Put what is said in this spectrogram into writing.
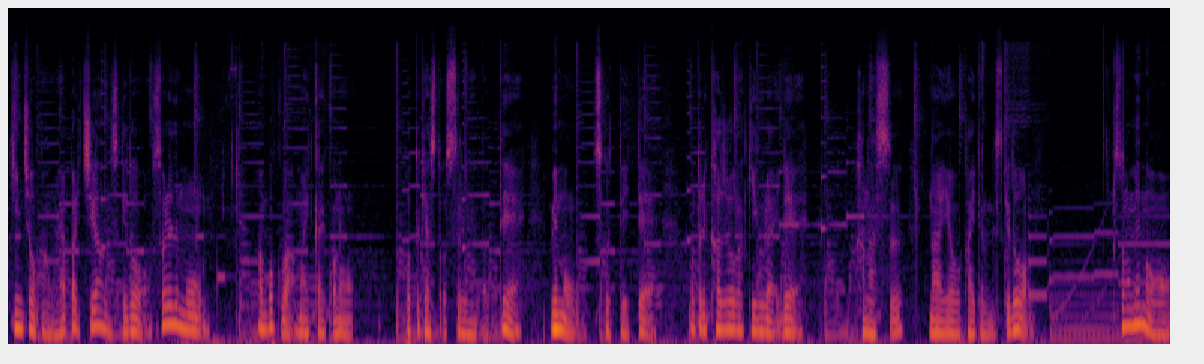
緊張感はやっぱり違うんですけどそれでも、まあ、僕は毎回このポッドキャストをするにあたってメモを作っていて本当に箇条書きぐらいで話す内容を書いてるんですけどそのメモを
